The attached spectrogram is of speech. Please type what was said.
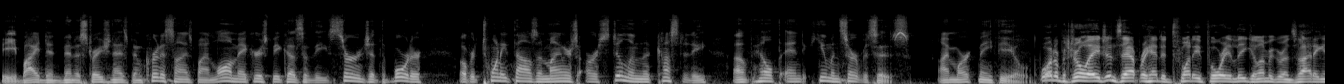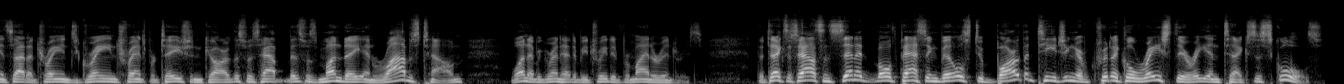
The Biden administration has been criticized by lawmakers because of the surge at the border. Over 20,000 minors are still in the custody of Health and Human Services. I'm Mark Mayfield. Border Patrol agents apprehended 24 illegal immigrants hiding inside a train's grain transportation car. This was hap- this was Monday in Robstown. One immigrant had to be treated for minor injuries. The Texas House and Senate both passing bills to bar the teaching of critical race theory in Texas schools.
